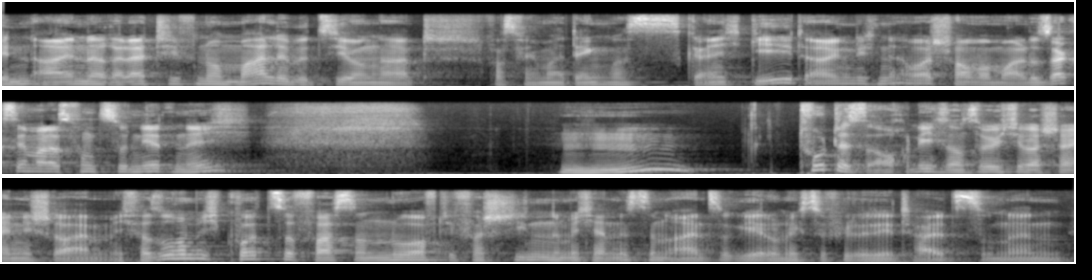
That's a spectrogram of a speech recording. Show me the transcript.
in eine relativ normale Beziehung hat. Was wir immer denken, was gar nicht geht eigentlich, ne? aber schauen wir mal. Du sagst immer, das funktioniert nicht. Mhm. Tut es auch nicht, sonst würde ich dir wahrscheinlich nicht schreiben. Ich versuche mich kurz zu fassen und nur auf die verschiedenen Mechanismen einzugehen und nicht so viele Details zu nennen.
